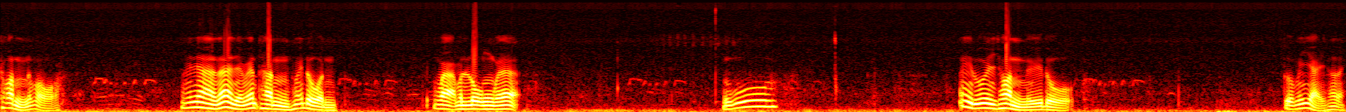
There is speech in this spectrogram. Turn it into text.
ช่อนหรือเปล่าไม่น่าน่าจะไม่ทันไม่โดนจังหวะมันลงไปแล้วโอ้ไม่รู้ไอ้ช่อนหรือโด ตัวไม่ใหญ่เท่าไหร่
